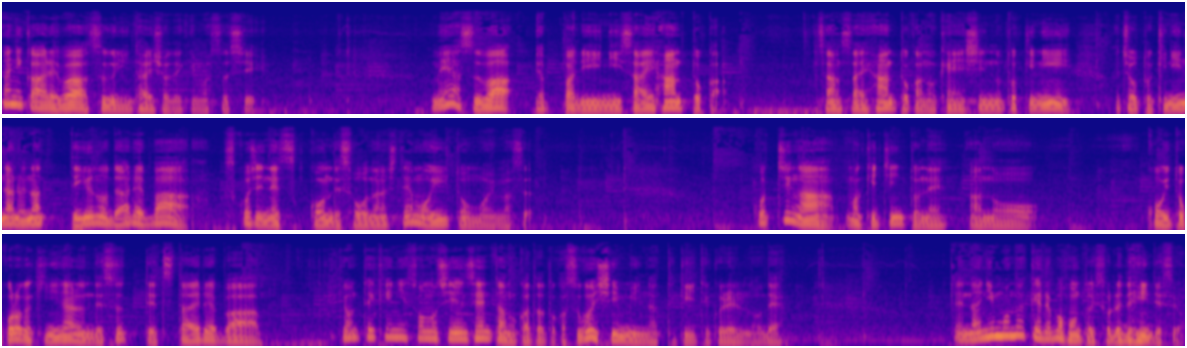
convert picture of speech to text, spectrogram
何かあればすぐに対処できますし、目安はやっぱり2歳半とか3歳半とかの検診の時にちょっと気になるなっていうのであれば少しね突っ込んで相談してもいいと思いますこっちが、まあ、きちんとねあのこういうところが気になるんですって伝えれば基本的にその支援センターの方とかすごい親身になって聞いてくれるのでで何もなければ本当にそれでいいんですよ。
